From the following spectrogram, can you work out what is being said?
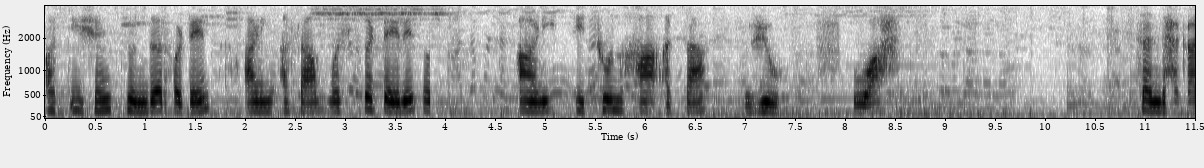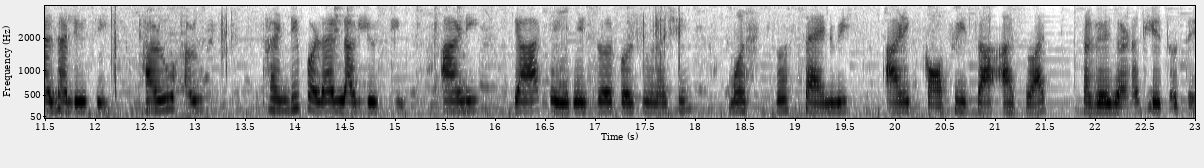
अतिशय सुंदर हॉटेल आणि असा मस्त टेरेस आणि तिथून हा असा व्ह्यू वा संध्याकाळ झाली होती. हळूहळू थंडी पडायला लागली होती. आणि त्या टेरेसवर बसून अशी मस्त सँडविच आणि कॉफीचा आस्वाद सगळेजण घेत होते.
